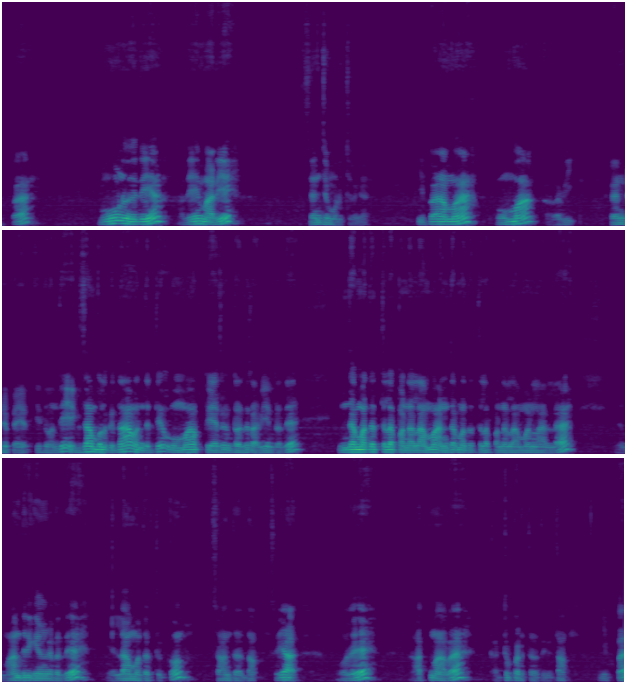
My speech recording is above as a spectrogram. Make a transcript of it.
இப்போ மூணு இதையும் அதே மாதிரி செஞ்சு முடிச்சிருங்க. இப்போ நம்ம உமா ரவி. ரெண்டு பேர். இது வந்து எக்ஸாம்பிளுக்கு தான் வந்துட்டு உமா பேருன்றது ரவின்றது. இந்த மதத்தில் பண்ணலாமா அந்த மதத்தில் பண்ணலாமான்லாம் இல்லை. மாந்திரிகங்கிறது எல்லா மதத்துக்கும் சார்ந்தது தான். சரியா? ஒரு ஆத்மாவை கட்டுப்படுத்துறதுக்கு தான். இப்போ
